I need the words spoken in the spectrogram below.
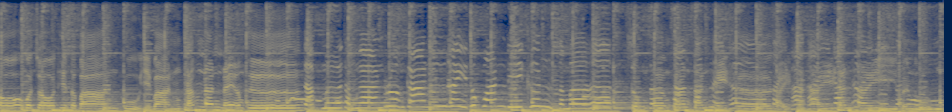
ตอบจเทศบาล ผู้ใหญ่บ้านกำนันในอำเภอ จับมือทำงานร่วมกันให้ทุกวันดีขึ้นเสมอ ส่งเสริมสร้างสรรค์ให้เธอ ใส่ผ้าไทยกันให้สนุก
